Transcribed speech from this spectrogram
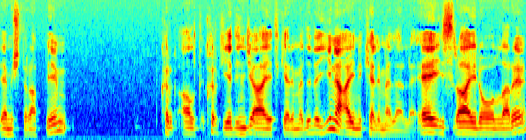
demişti Rabbim. 46 47. ayet-i kerimede de yine aynı kelimelerle ey İsrail oğulları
